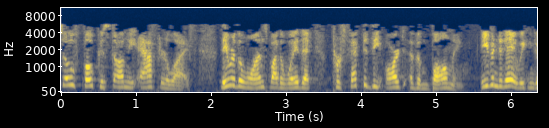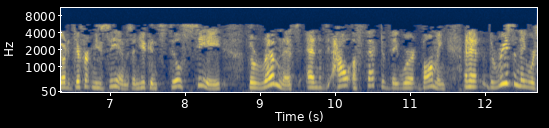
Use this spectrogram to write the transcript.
so focused on the afterlife. They were the ones, by the way, that perfected the art of embalming. Even today, we can go to different museums and you can still see the remnants and how effective they were at embalming. And the reason they were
